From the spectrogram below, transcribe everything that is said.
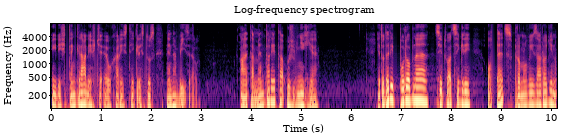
i když tenkrát ještě Eucharistii Kristus nenabízel. Ale ta mentalita už v nich je. Je to tedy podobné situaci, kdy otec promluví za rodinu,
